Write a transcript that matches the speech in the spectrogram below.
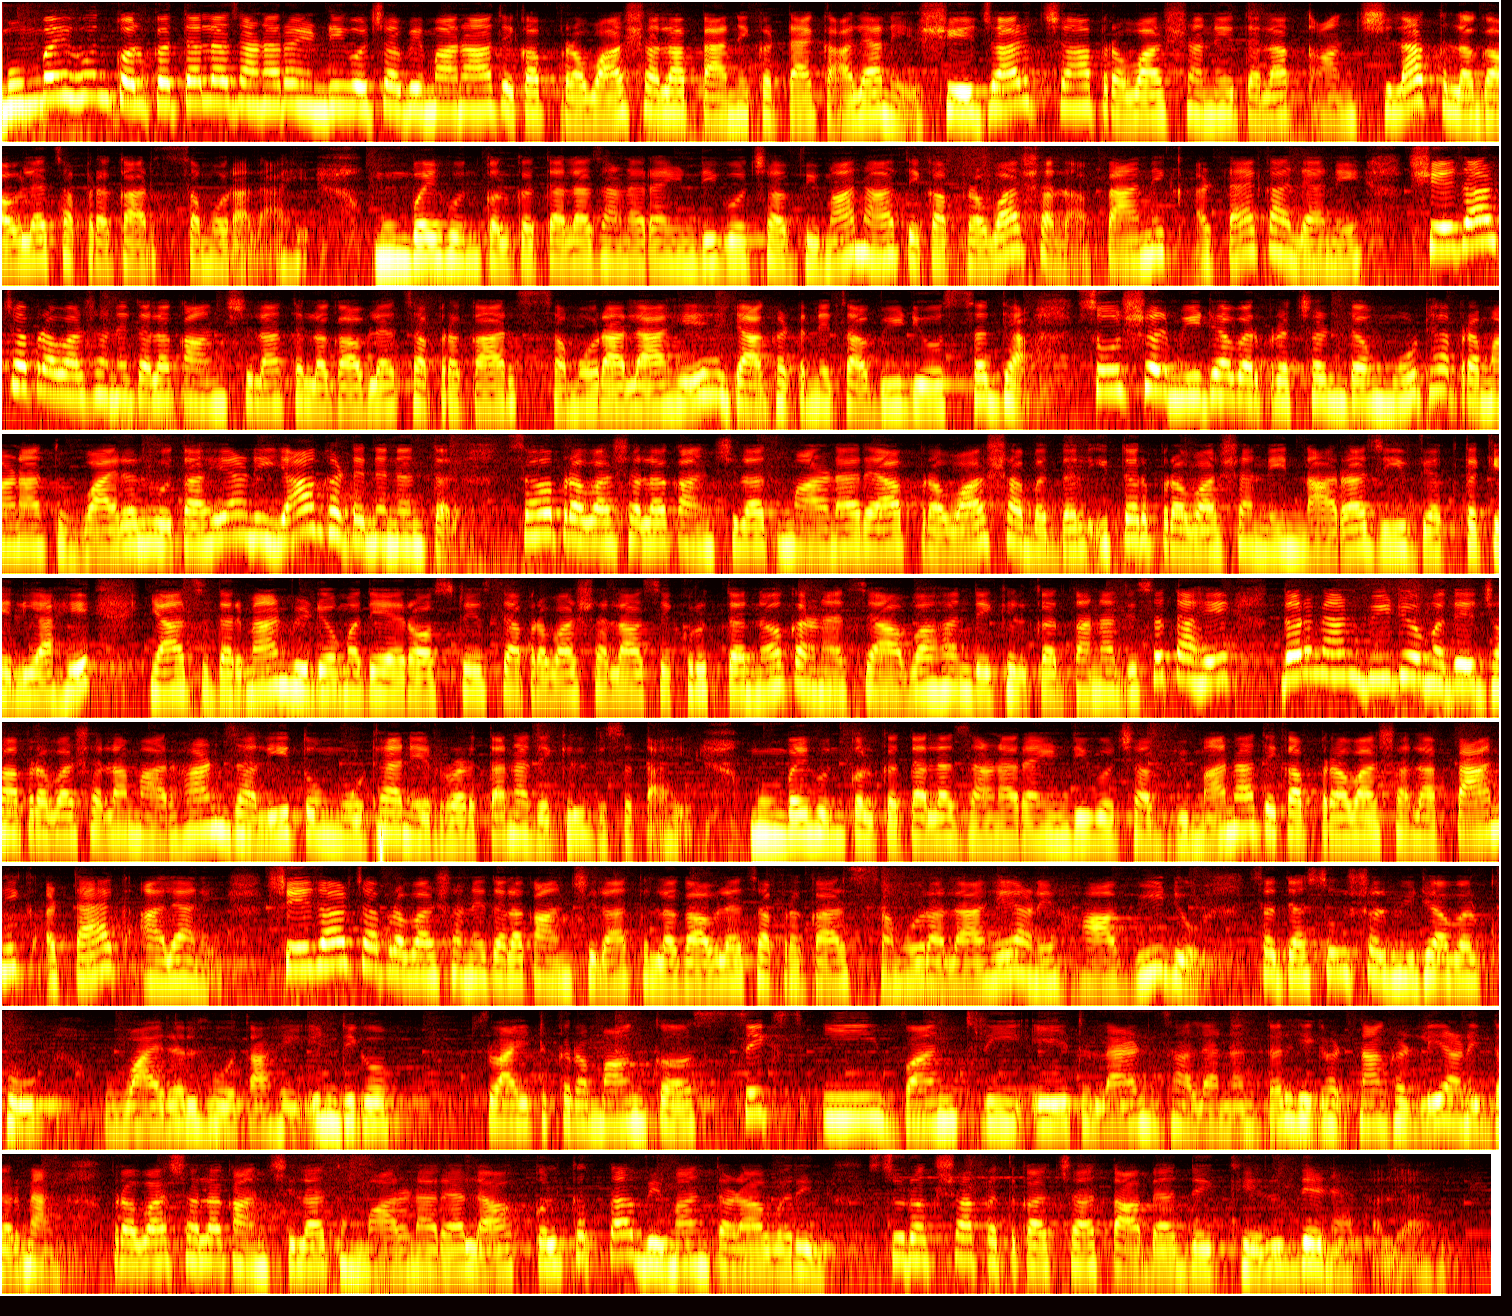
मुंबईहून कोलकात्याला जाणाऱ्या इंडिगोच्या विमानात एका प्रवाशाला पॅनिक अटॅक आल्याने शेजारच्या प्रवाशाने त्याला कांचिलात लगावल्याचा प्रकार समोर आला आहे. मुंबईहून कोलकात्याला जाणाऱ्या इंडिगोच्या विमानात एका प्रवाशाला पॅनिक अटॅक आल्याने शेजारच्या प्रवाशाने त्याला कांचिलात लगावल्याचा प्रकार समोर आला आहे. या घटनेचा व्हिडिओ सध्या सोशल मीडियावर प्रचंड मोठ्या प्रमाणात व्हायरल होत आहे आणि या घटनेनंतर सहप्रवाशाला कांचिलात मारणाऱ्या प्रवाशाबद्दल इतर प्रवाशांनी नाराजी व्यक्त केली आहे. याच दरम्यान व्हिडिओमध्ये एअर हॉस्टेस त्या प्रवाशाला असे कृत्य न करण्याचे आवाहन देखील करताना दिसत आहे. दरम्यान व्हिडिओमध्ये ज्या प्रवाशाला मारहाण झाली तो मोठ्याने रडताना देखील दिसत आहे. मुंबईहून कोलकाताला जाणाऱ्या इंडिगोच्या विमानात एका प्रवाशाला पॅनिक अटॅक आल्याने शेजारच्या प्रवाशाने त्याला कांचिलात लगावल्याचा प्रकार समोर आला आहे आणि हा व्हिडिओ सध्या सोशल मीडियावर खूप व्हायरल होत आहे. इंडिगो फ्लाईट क्रमांक six E one three eight land झाल्यानंतर ही घटना घडली आणि दरम्यान प्रवाशाला कांशिलात मारणाऱ्याला कलकत्ता विमानतळावरील सुरक्षा पथकाच्या ताब्यात देखील देण्यात आले आहे.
